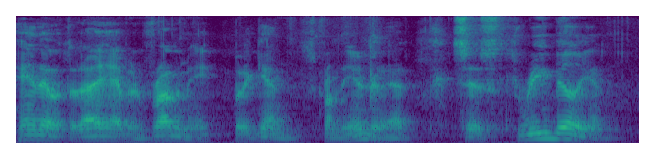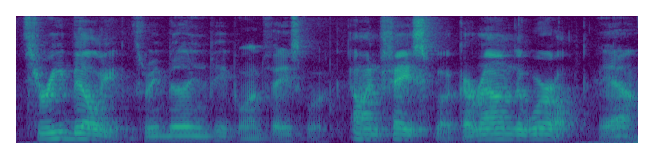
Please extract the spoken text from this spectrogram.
handout that I have in front of me, but again, it's from the internet, says 3 billion. Three billion 3 billion people on Facebook. on Facebook around the world. Yeah.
